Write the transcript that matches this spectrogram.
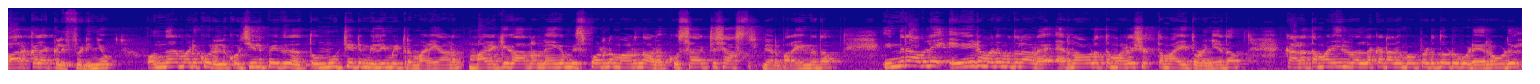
വർക്കല ക്ലിഫ് ഇടിഞ്ഞു. ഒന്നര മണിക്കൂറിൽ കൊച്ചിയിൽ പെയ്തത് തൊണ്ണൂറ്റിയെട്ട് മില്ലിമീറ്റർ മഴയാണ്. മഴയ്ക്ക് കാരണം മേഘം വിസ്ഫോടനമാണെന്നാണ് കുസാറ്റ് ശാസ്ത്രജ്ഞർ പറയുന്നത്. ഇന്ന് രാവിലെ ഏഴ് മണി മുതലാണ് എറണാകുളത്ത് മഴ ശക്തമായി തുടങ്ങിയത്. കനത്ത മഴയിൽ വെള്ളക്കെട്ട് അനുഭവപ്പെട്ടതോടുകൂടി റോഡിൽ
